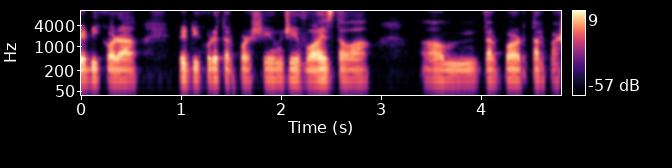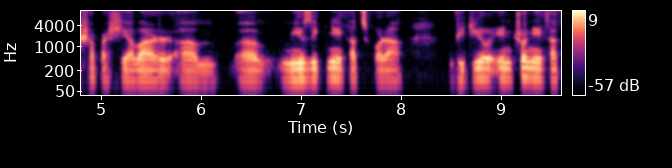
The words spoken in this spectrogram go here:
রেডি করা রেডি করে তারপর সেই অনুযায়ী ভয়েস দেওয়া তারপর তার পাশাপাশি আবার মিউজিক নিয়ে কাজ করা ভিডিও ইন্ট্রো নিয়ে কাজ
